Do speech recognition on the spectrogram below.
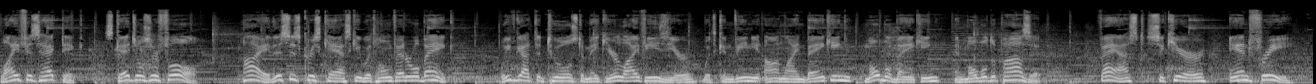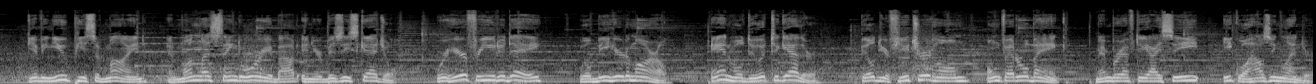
Life is hectic. Schedules are full. Hi, this is Chris Kasky with Home Federal Bank. We've got the tools to make your life easier with convenient online banking, mobile banking, and mobile deposit. Fast, secure, and free giving you peace of mind and one less thing to worry about in your busy schedule. We're here for you today We'll be here tomorrow, and we'll do it together. Build your future at home, Home Federal Bank. Member FDIC, Equal Housing Lender.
